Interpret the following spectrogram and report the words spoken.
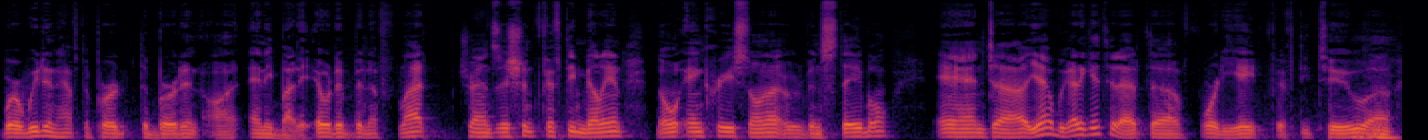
where we didn't have to put the burden on anybody. It would have been a flat transition, 50 million, no increase on it. It would have been stable. And uh, yeah, we got to get to that uh, 48, 52, uh, mm-hmm. uh,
